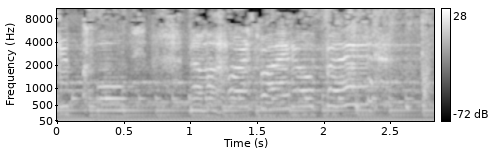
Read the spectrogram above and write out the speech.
you close, now my heart's wide open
